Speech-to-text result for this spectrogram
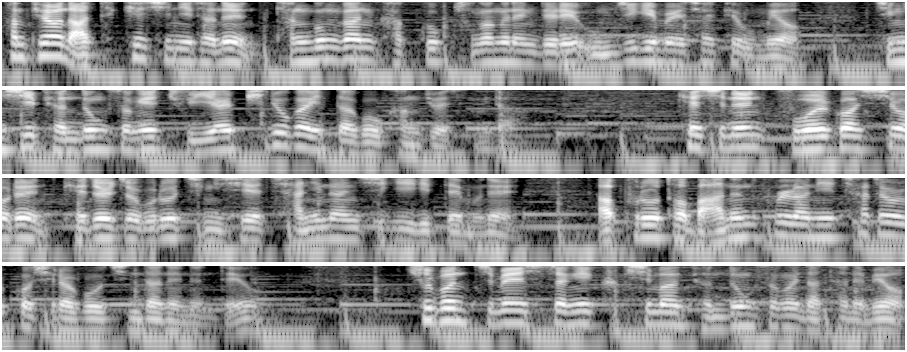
한편 아트캐신 이사는 당분간 각국 중앙은행들의 움직임을 살펴보며 증시 변동성에 주의할 필요가 있다고 강조했습니다. 캐시는 9월과 10월은 계절적으로 증시에 잔인한 시기이기 때문에 앞으로 더 많은 혼란이 찾아올 것이라고 진단했는데요. 추분쯤에 시장이 극심한 변동성을 나타내며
